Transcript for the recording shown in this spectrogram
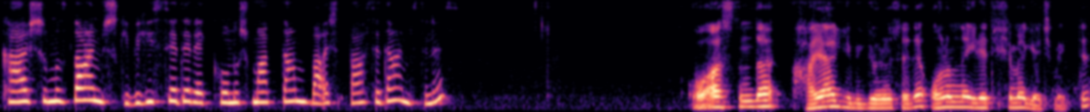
karşımızdaymış gibi hissederek konuşmaktan bahseder misiniz? O aslında hayal gibi görünse de onunla iletişime geçmektir.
